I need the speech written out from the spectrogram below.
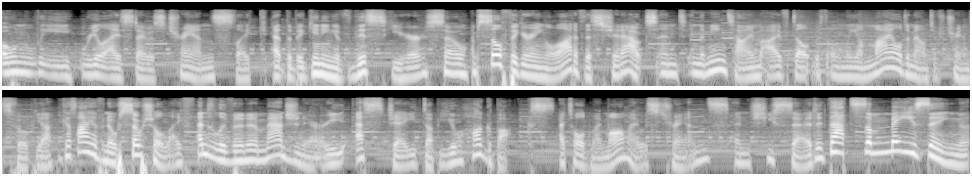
only realized I was trans, like, at the beginning of this year, so I'm still figuring a lot of this shit out, and in the meantime, I've dealt with only a mild amount of transphobia because I have no social life and live in an imaginary SJW hug box. I told my mom I was trans, and she said, That's amazing!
